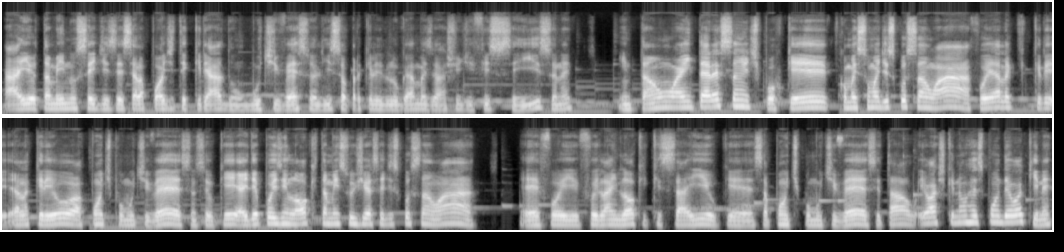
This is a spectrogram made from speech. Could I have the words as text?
Aí eu também não sei dizer se ela pode ter criado um multiverso ali só para aquele lugar, mas eu acho difícil ser isso, né? Então é interessante, porque começou uma discussão. Ah, foi ela que cri... ela criou a ponte pro multiverso, não sei o quê. Aí depois em Loki também surgiu essa discussão. Ah, é, foi, foi lá em Loki que saiu, que essa ponte pro multiverso e tal. Eu acho que não respondeu aqui, né?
